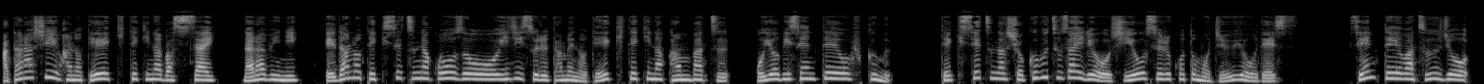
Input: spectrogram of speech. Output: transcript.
新しい葉の定期的な伐採、並びに枝の適切な構造を維持するための定期的な間伐、及び剪定を含む適切な植物材料を使用することも重要です。剪定は通常、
